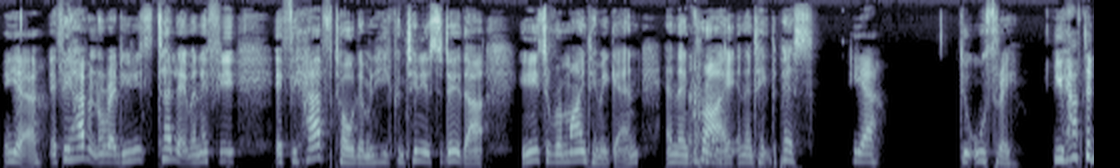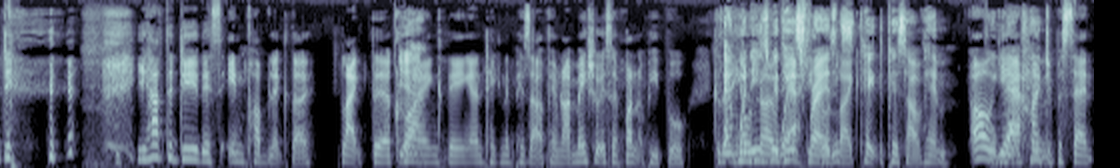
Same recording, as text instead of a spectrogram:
Yeah, If you haven't already, you need to tell him. And if you if you have told him and he continues to do that, you need to remind him again and then Uh-huh. cry and then take the piss. yeah. Do all three. You have to do. you have to do this in public though, like the crying thing and taking the piss out of him. Like make sure it's in front of people because And when he's know with his friends, like. take the piss out of him. Oh yeah, hundred percent.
